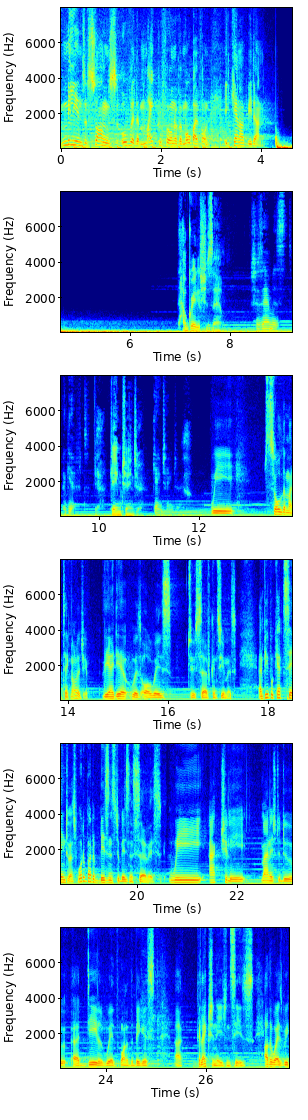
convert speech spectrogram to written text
millions of songs over the microphone of a mobile phone. It cannot be done. How great is Shazam? Shazam is a gift. Yeah, game changer. Game changer. We sold them our technology. The idea was always to serve consumers. And people kept saying to us, what about a business to business service? We actually managed to do a deal with one of the biggest uh, collection agencies. Otherwise, we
